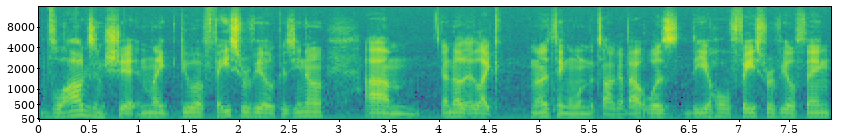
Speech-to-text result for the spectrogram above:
vlogs and shit and like do a face reveal cuz you know um another like another thing I wanted to talk about was the whole face reveal thing.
